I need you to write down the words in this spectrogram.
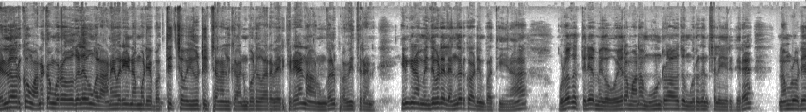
எல்லோருக்கும் வணக்கம் உறவுகளே. உங்கள் அனைவரையும் நம்முடைய பக்தி சோ யூடியூப் சேனலுக்கு அன்போடு வரவேற்கிறேன். நான் உங்கள் பவித்ரன். இன்றைக்கி நம்ம இந்த வீடியோவில் எங்கே இருக்கோம் அப்படின்னு பார்த்தீங்கன்னா உலகத்திலே மிக உயரமான மூன்றாவது முருகன் சிலை இருக்கிற நம்மளுடைய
